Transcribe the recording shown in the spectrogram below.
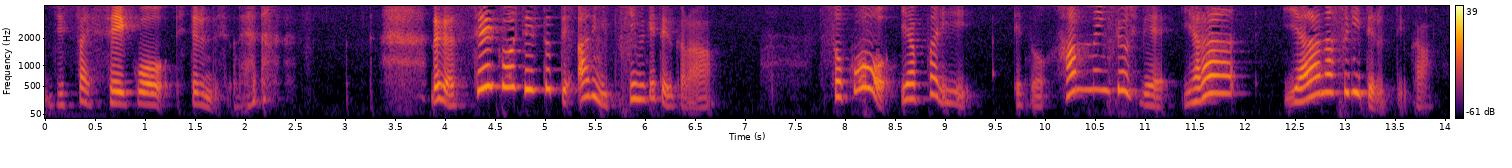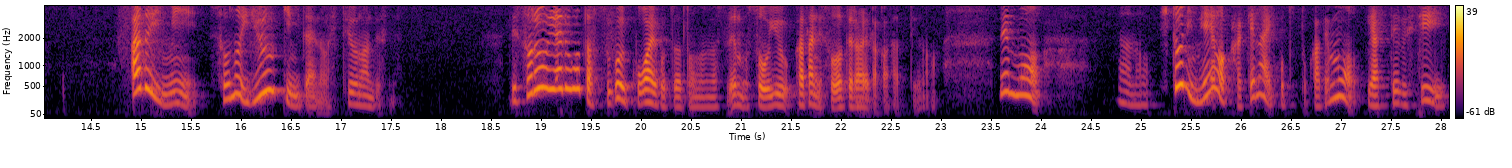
実際成功してるんですよね。だから成功してる人ってある意味突き抜けてるからそこをやっぱり、えっと、反面教師でやらやらなすぎてるっていうかある意味その勇気みたいのは必要なんですね。でそれをやることはすごい怖いことだと思いますでもそういう方に育てられた方っていうのは。でもあの人に迷惑かけないこととかでもやってるし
